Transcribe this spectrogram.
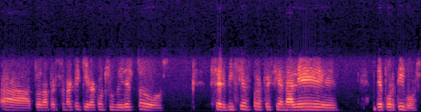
a toda persona que quiera consumir estos servicios profesionales deportivos.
